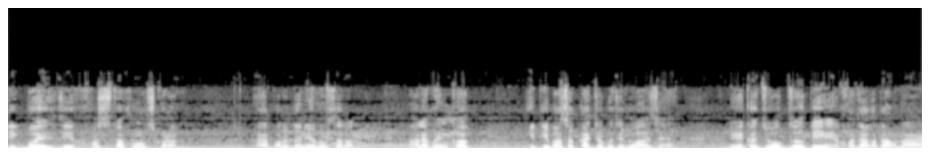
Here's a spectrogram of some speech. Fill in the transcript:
ডিগবৈ যি ষষ্ঠ সংস্কৰণ পদধ্বনি অনুষ্ঠানত ভালেসংখ্যক ইতিবাচক কাৰ্যসূচী লোৱা হৈছে। বিশেষকৈ যুৱক যুৱতী সজাগতা অনাৰ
